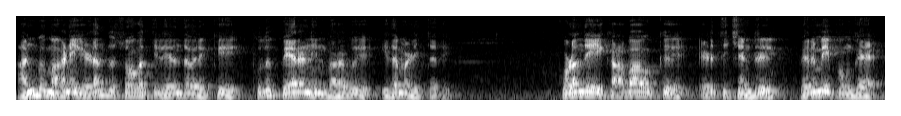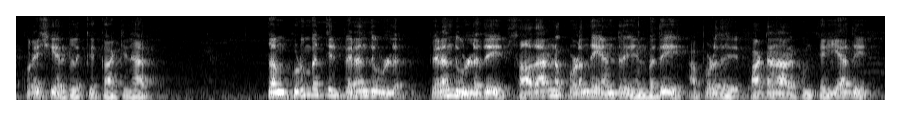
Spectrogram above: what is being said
அன்பு மகனை இழந்த சோகத்தில் இருந்தவருக்கு புது பேரனின் வரவு இதமளித்தது. குழந்தையை காபாவுக்கு எடுத்துச் சென்று பெருமை பொங்க குரேஷியர்களுக்கு காட்டினார். தம் குடும்பத்தில் பிறந்து உள்ள பிறந்து உள்ளது சாதாரண குழந்தை அன்று என்பது அப்பொழுது பாட்டனாருக்கும் தெரியாது.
